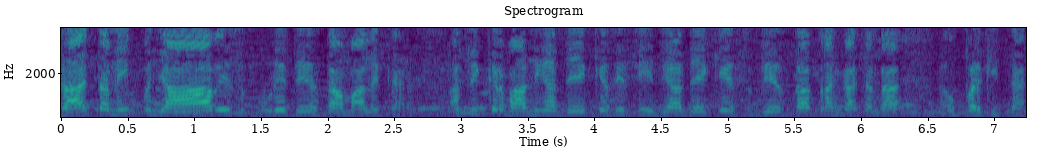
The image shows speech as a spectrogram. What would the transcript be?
ਰਾਜਧਾਨੀ ਪੰਜਾਬ ਇਸ ਪੂਰੇ ਦੇਸ਼ ਦਾ ਮਾਲਕ ਹੈ। ਅਸੀਂ ਕੁਰਬਾਨੀਆਂ ਦੇ ਕੇ ਅਸੀਂ ਸ਼ਹੀਦੀਆਂ ਦੇ ਕੇ ਇਸ ਦੇਸ਼ ਦਾ ਤਿਰੰਗਾ ਝੰਡਾ ਉੱਪਰ ਕੀਤਾ।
